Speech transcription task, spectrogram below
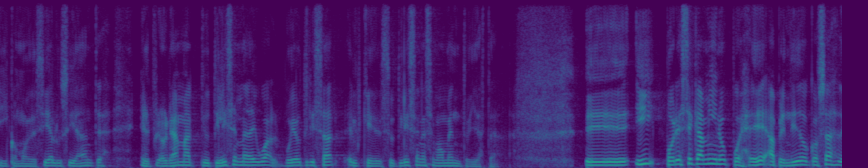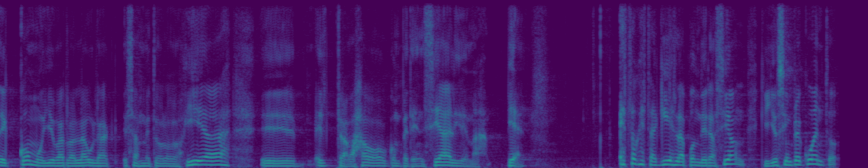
y como decía Lucía antes, el programa que utilicen me da igual, voy a utilizar el que se utilice en ese momento y ya está. Eh, y por ese camino pues he aprendido cosas de cómo llevarlo al aula, esas metodologías, eh, el trabajo competencial y demás. Bien, esto que está aquí es la ponderación que yo siempre cuento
